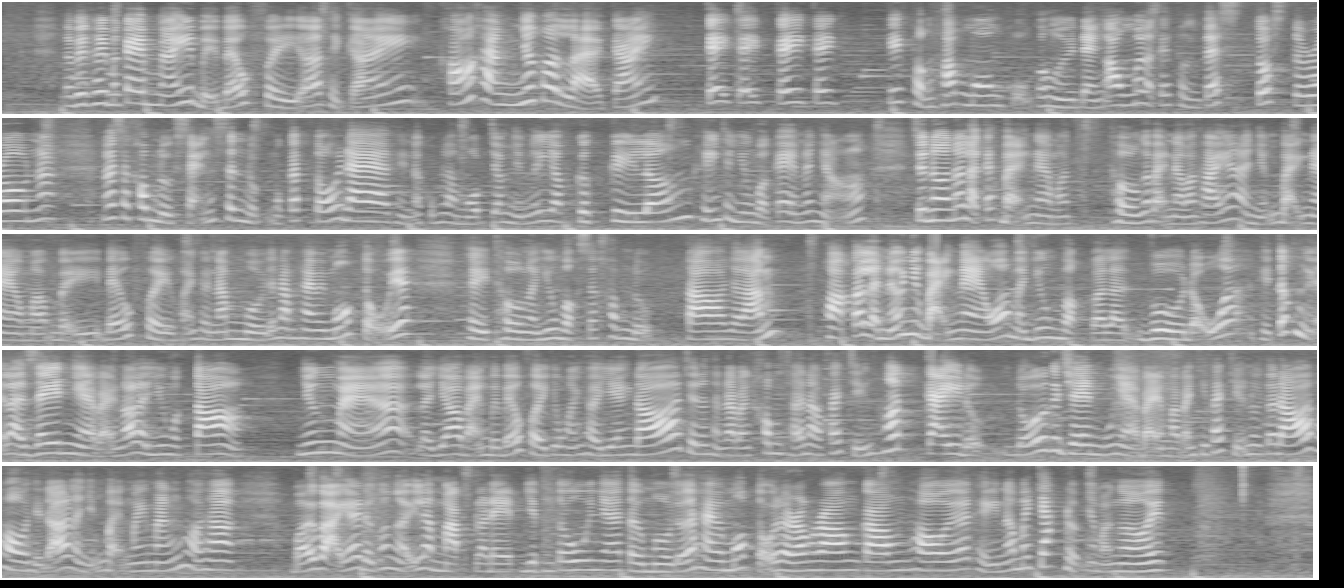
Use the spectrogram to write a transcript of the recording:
Tại vì khi mà các em ấy bị béo phì á, thì cái khó khăn nhất là cái cái cái cái cái cái phần hormone của con người đàn ông đó là cái phần testosterone á nó sẽ không được sản sinh được một cách tối đa thì nó cũng là một trong những lý do cực kỳ lớn khiến cho dương vật các em nó nhỏ. Cho nên nó là các bạn nào mà thường các bạn nào mà thấy là những bạn nào mà bị béo phì khoảng từ năm 10 đến năm 21 tuổi á, thì thường là dương vật sẽ không được to cho lắm. Hoặc là nếu như bạn nào á, mà dương vật gọi là vừa đủ á, thì tức nghĩa là gen nhà bạn đó là dương vật to nhưng mà là do bạn bị béo phì trong khoảng thời gian đó, cho nên thành ra bạn không thể nào phát triển hết cây được đối với cái gen của nhà bạn mà bạn chỉ phát triển được tới đó thôi, thì đó là những bạn may mắn thôi ha. Bởi vậy đừng có nghĩ là mập là đẹp giùm tôi nha, từ 10 tuổi tới 21 tuổi là ron ron con thôi thì nó mới chắc được nha mọi người.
